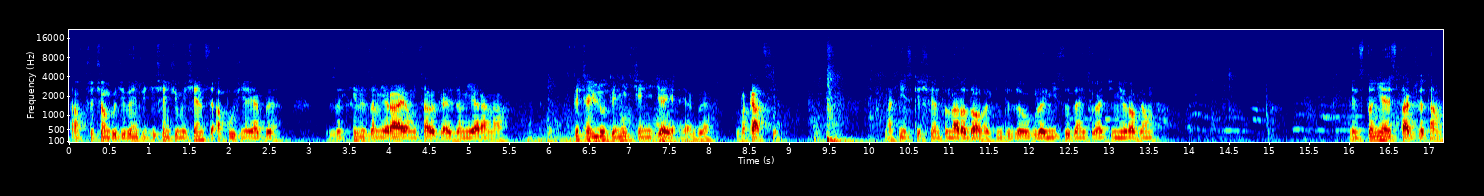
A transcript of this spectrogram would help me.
tam w przeciągu 9-10 miesięcy, a później jakby Chiny zamierają i cały kraj zamiera na styczeń, luty, nic się nie dzieje, jakby wakacje na chińskie święto narodowe. Chińczycy w ogóle nic tutaj, słuchajcie, nie robią. Więc to nie jest tak, że tam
